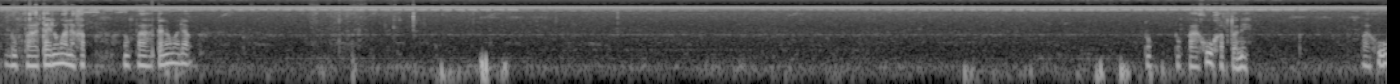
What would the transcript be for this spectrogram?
ครับลูกปลาไตลงมาแล้วครับลูกปลาไตลงมาแล้วลูกลูกปลาคู่ครับตัวนี้ปลาคู่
